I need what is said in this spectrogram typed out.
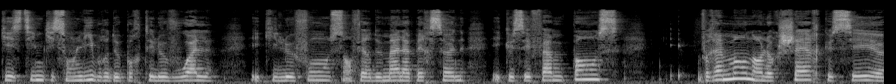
qui estiment qu'ils sont libres de porter le voile et qui le font sans faire de mal à personne et que ces femmes pensent vraiment dans leur chair que c'est euh,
